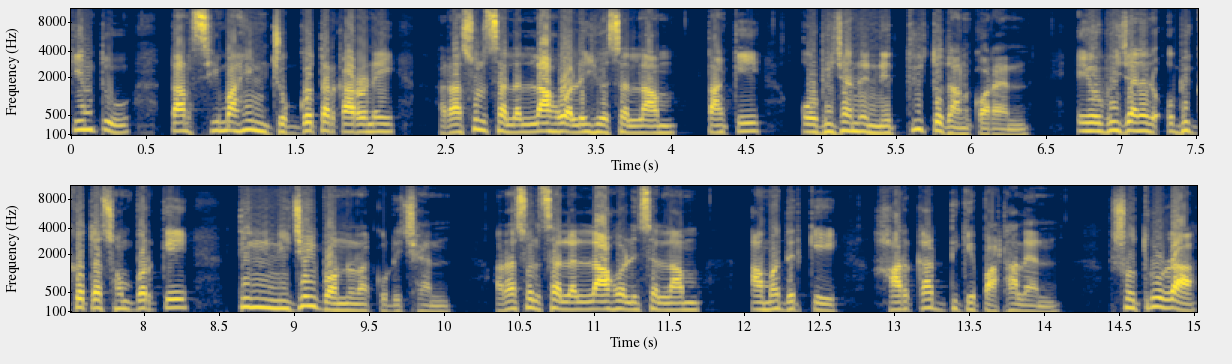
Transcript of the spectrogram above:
কিন্তু তার সীমাহীন যোগ্যতার কারণে রাসুল সাল্লাহ আলহিহাসাল্লাম তাঁকে অভিযানের নেতৃত্ব দান করেন। এই অভিযানের অভিজ্ঞতা সম্পর্কে তিনি নিজেই বর্ণনা করেছেন। রাসুল সাল্লাহ আলি সাল্লাম আমাদেরকে হারকার দিকে পাঠালেন। শত্রুরা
